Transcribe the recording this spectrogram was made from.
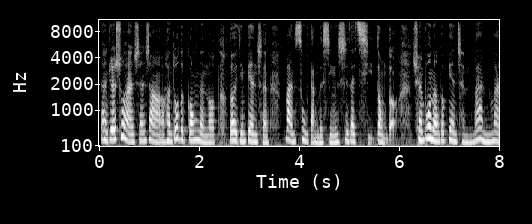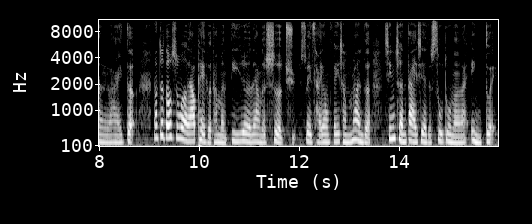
感觉树懒身上很多的功能哦，都已经变成慢速档的形式在启动的，全部呢都变成慢慢来的。那这都是为了要配合它们低热量的摄取，所以采用非常慢的新陈代谢的速度呢来应对。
